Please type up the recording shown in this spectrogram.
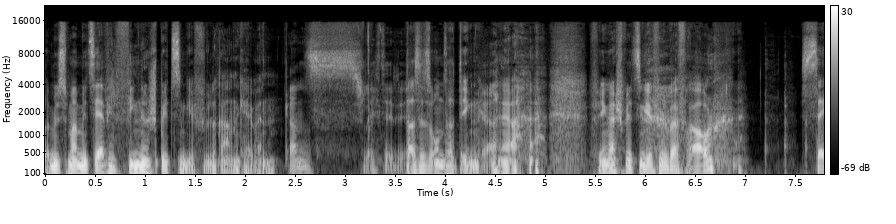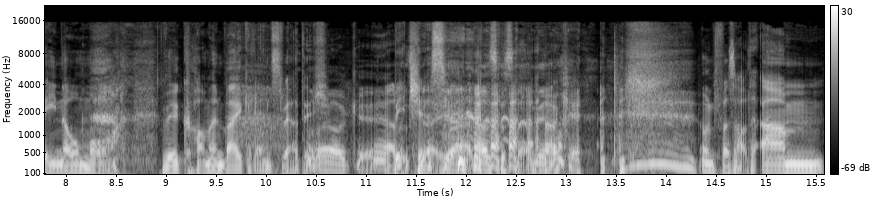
Da müssen wir mit sehr viel Fingerspitzengefühl ran, Kevin. Ganz schlechte Idee. Das ist unser Ding. Ja. Ja. Fingerspitzengefühl bei Frauen. Say no more. Willkommen bei Grenzwertig. Ja, okay. Bitches. Ja, das ist dann, ja. Okay. Und versaut. Ähm,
